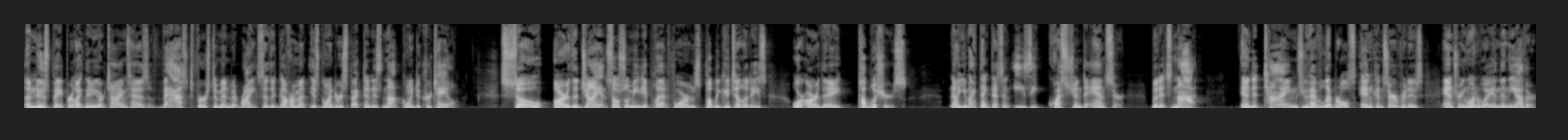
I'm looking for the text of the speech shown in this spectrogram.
a newspaper like the New York Times has vast First Amendment rights that the government is going to respect and is not going to curtail. So, are the giant social media platforms public utilities or are they publishers? Now, you might think that's an easy question to answer, but it's not. And at times, you have liberals and conservatives answering one way and then the other.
